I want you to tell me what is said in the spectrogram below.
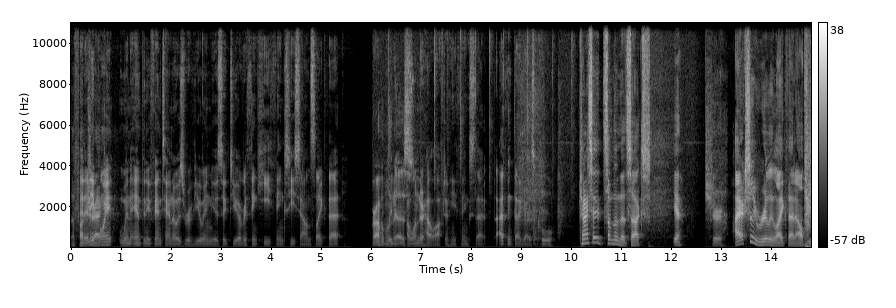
A fun At any track. point when Anthony Fantano is reviewing music, do you ever think he thinks he sounds like that? probably I wonder, does. I wonder how often he thinks that. I think that guy's cool. Can I say something that sucks? Yeah, Sure. I actually really like that album.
